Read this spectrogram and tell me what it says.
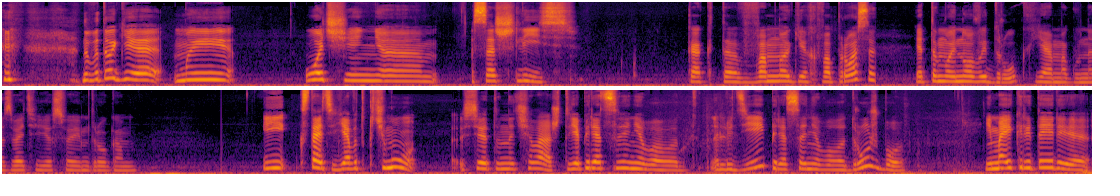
Но в итоге мы очень э, сошлись как-то во многих вопросах. Это мой новый друг, я могу назвать ее своим другом. И, кстати, я вот к чему все это начала, что я переоценивала людей, переоценивала дружбу, и мои критерии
